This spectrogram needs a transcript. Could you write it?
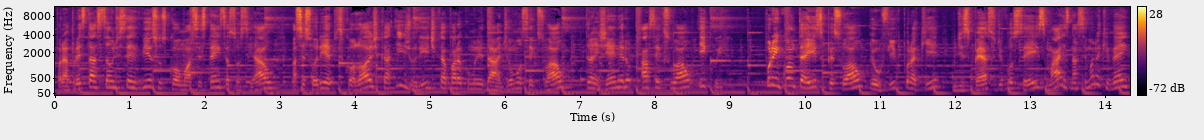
para a prestação de serviços como assistência social, assessoria psicológica e jurídica para a comunidade homossexual, transgênero, assexual e queer. Por enquanto é isso, pessoal. Eu fico por aqui, me despeço de vocês, mas na semana que vem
